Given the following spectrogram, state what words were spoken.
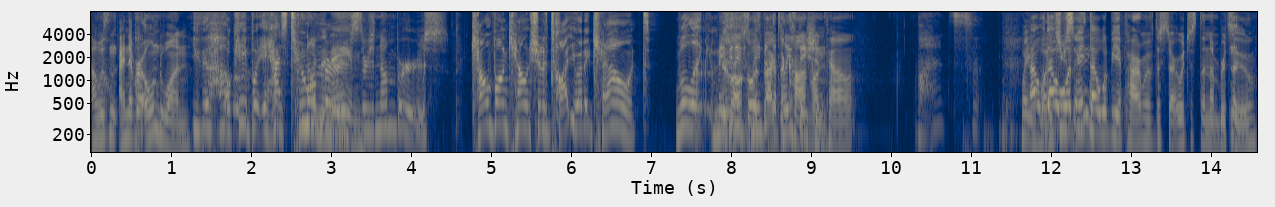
I wasn't. I never owned one. You, how, okay, but it has two in the numbers. name. There's numbers. Count Von Count should have taught you how to count. Well, like maybe It they just goes named it the to Con Von PlayStation. Count. What? Wait, That, what that did you would say? be that would be a power move to start with just the number two.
